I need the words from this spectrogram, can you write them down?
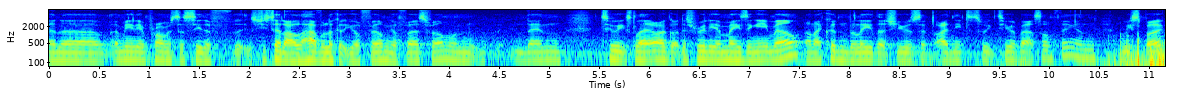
And uh, Amelia promised to see the. She said, "I'll have a look at your film, your first film." And then two weeks later, I got this really amazing email, and I couldn't believe that she was said, "I need to speak to you about something." And we spoke.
